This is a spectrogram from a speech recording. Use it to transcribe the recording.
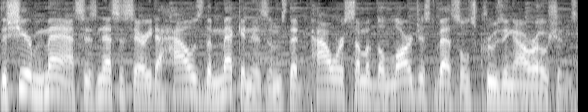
The sheer mass is necessary to house the mechanisms that power some of the largest vessels cruising our oceans.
